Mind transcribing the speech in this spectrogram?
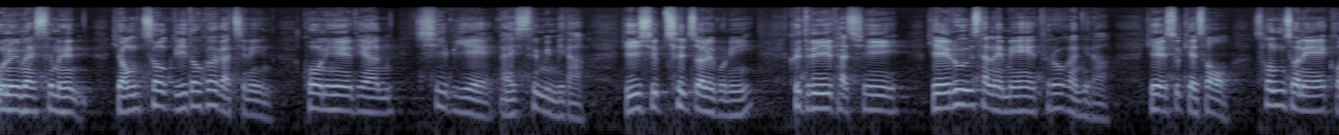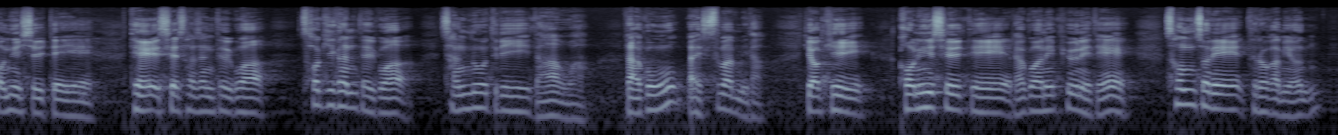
오늘 말씀은 영적 리더가 가지는 권위에 대한 시비의 말씀입니다. 27절을 보니 그들이 다시 예루살렘에 들어가니라 예수께서 성전에 거니실 때에 대제사장들과 서기관들과 장로들이 나와 라고 말씀합니다. 여기 거니실 때라고 하는 표현에 대해 성전에 들어가면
